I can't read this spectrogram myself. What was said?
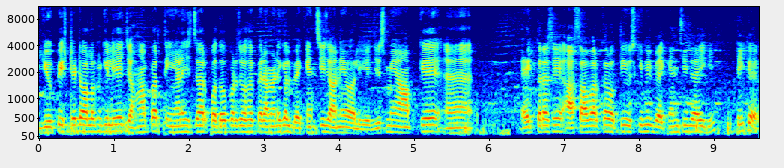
यूपी स्टेट वालों के लिए, जहाँ पर तियालीस हज़ार पदों पर जो है पैरामेडिकल वैकेंसी आने वाली है, जिसमें आपके एक तरह से आशा वर्कर होती है, उसकी भी वैकेंसी जाएगी। ठीक है?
